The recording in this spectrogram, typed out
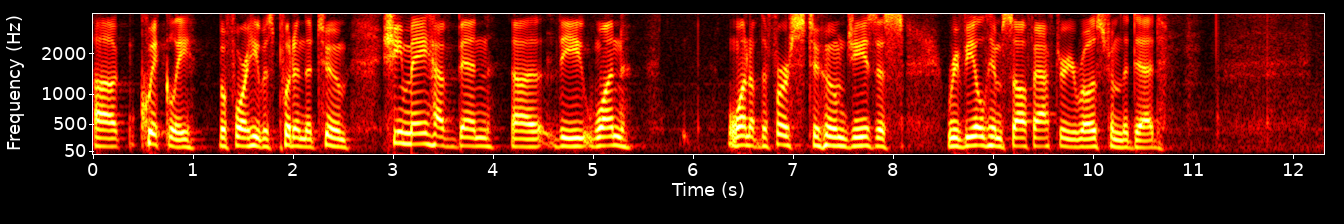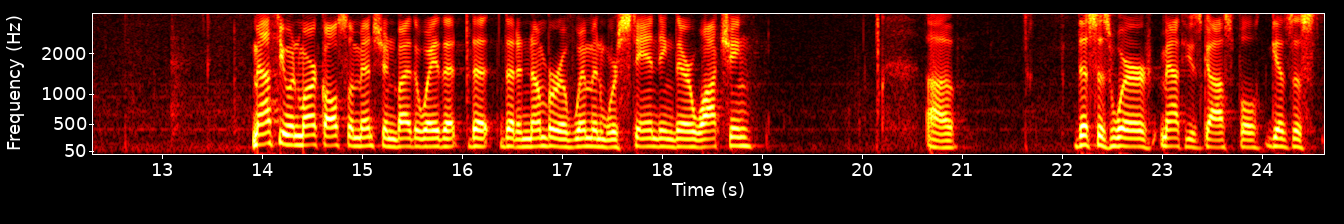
uh, quickly before he was put in the tomb. She may have been uh, the one one of the first to whom Jesus revealed himself after he rose from the dead. Matthew and Mark also mention, by the way, that, that, that a number of women were standing there watching. Uh, this is where Matthew's gospel gives us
